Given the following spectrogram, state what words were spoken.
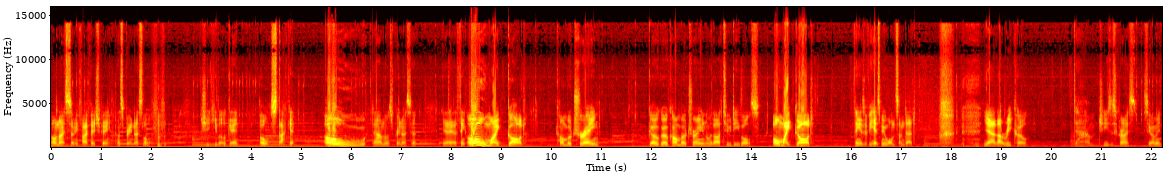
Oh, nice, 75 HP. That's pretty nice level. Cheeky little gain. Oh, stack it. Oh! Damn, that's pretty nice hit. Yeah, I think. Oh my god! Combo train. Go, go, combo train with our two D-bolts. Oh my god! Thing is, if he hits me once, I'm dead. yeah, that recoil. Damn, Jesus Christ. See what I mean?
